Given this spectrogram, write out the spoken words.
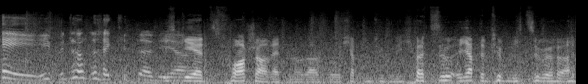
Hey, ich bin doch direkt hinter dir. Ich gehe jetzt Forscher retten oder so. Ich habe dem Typen nicht hört zu. Ich habe dem Typen nicht zugehört.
